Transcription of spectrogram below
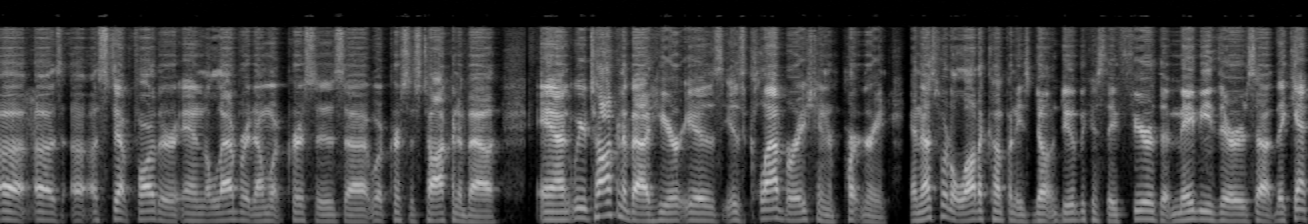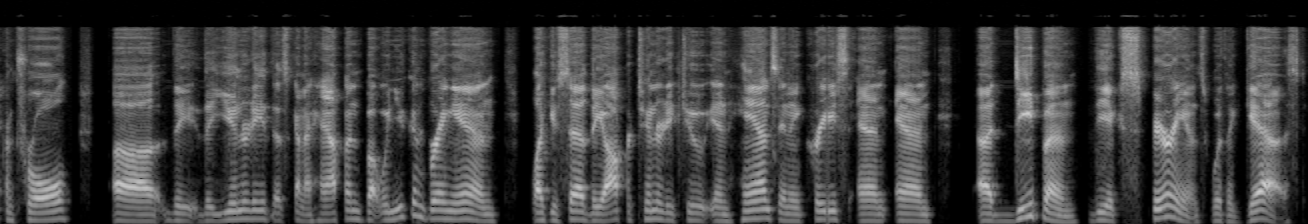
a, a, step farther and elaborate on what Chris is uh, what Chris is talking about. And what you're talking about here is is collaboration and partnering, and that's what a lot of companies don't do because they fear that maybe there's uh, they can't control uh, the the unity that's going to happen. But when you can bring in, like you said, the opportunity to enhance and increase and and uh, deepen the experience with a guest,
